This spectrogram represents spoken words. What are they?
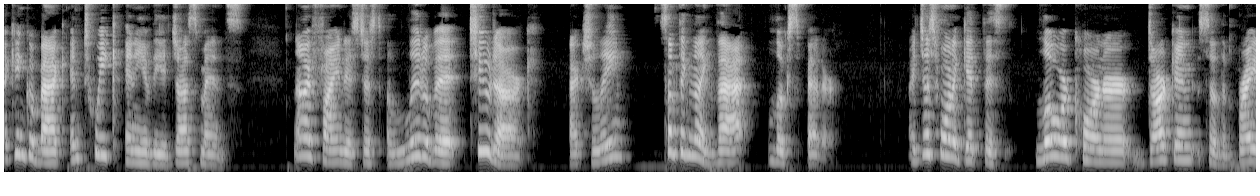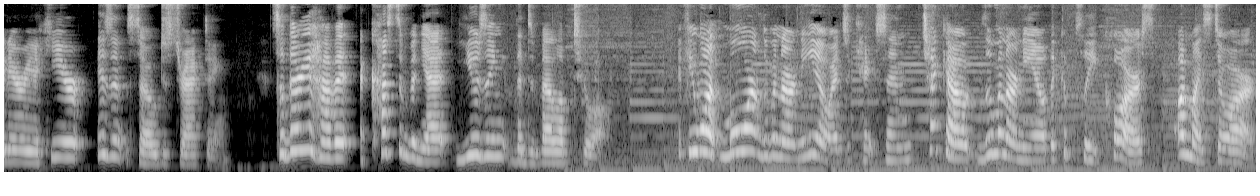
I can go back and tweak any of the adjustments. Now I find it's just a little bit too dark, actually. Something like that looks better. I just want to get this lower corner darkened so the bright area here isn't so distracting. So there you have it, a custom vignette using the Develop tool. If you want more Luminar Neo education, check out Luminar Neo the complete course on my store.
